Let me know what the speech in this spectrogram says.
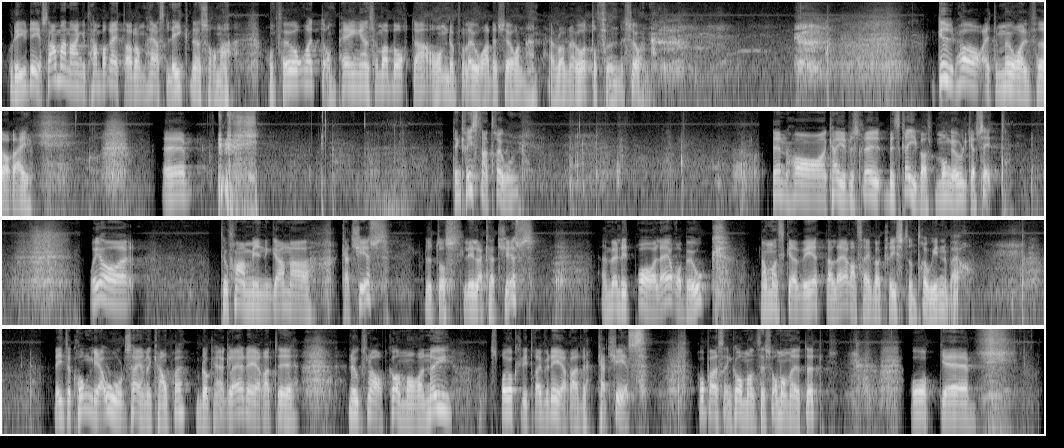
Och det är ju det sammanhanget han berättar de här liknelserna om fåret, om pengen som var borta och om den förlorade sonen eller den återfunne sonen. Gud har ett mål för dig. Ehm, den kristna tron den har, kan ju beskrivas på många olika sätt. Och jag tog fram min gamla katekes, Luthers lilla katekes. En väldigt bra lärobok när man ska veta, lära sig vad kristen tro innebär. Lite krångliga ord säger ni kanske. Då kan jag glädja er att det nog snart kommer en ny språkligt reviderad katekes. Hoppas den kommer till sommarmötet. Och eh,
